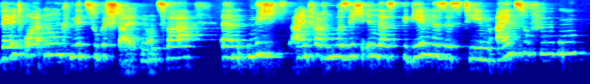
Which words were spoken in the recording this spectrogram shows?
Weltordnung mitzugestalten. Und zwar nicht einfach nur sich in das gegebene System einzufügen,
